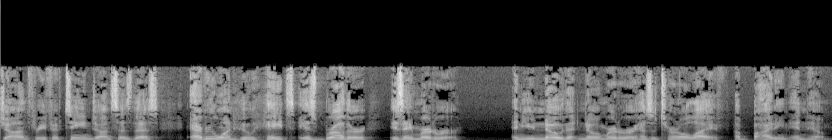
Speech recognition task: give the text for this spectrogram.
John 3:15 John says this, everyone who hates his brother is a murderer, and you know that no murderer has eternal life abiding in him.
